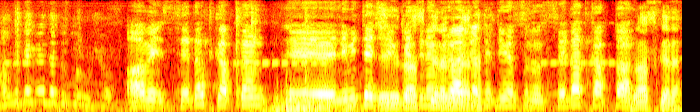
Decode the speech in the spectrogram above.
Hangi teknede tutulmuş o? Abi Sedat Kaptan e, Limited şirketine rastgele müracaat birader. ediyorsunuz. Sedat Kaptan. Rastgele.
